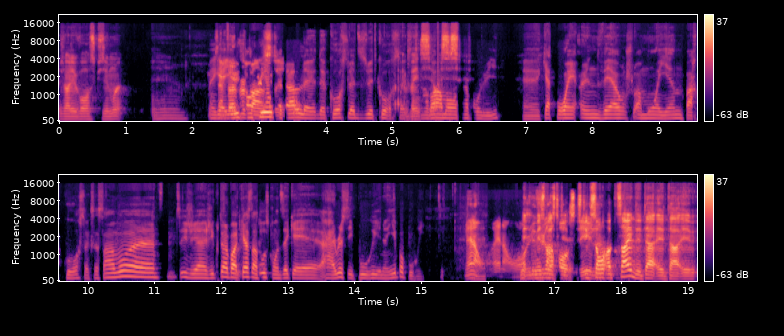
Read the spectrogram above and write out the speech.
Je vais aller voir, excusez-moi. Euh, Mais gars, il y a eu un peu son plus total de, de courses, là, 18 courses. Ça 26, s'en va en montant pour lui. Euh, 4.1 verges en moyenne par course. Ça s'en va. euh, tu sais, j'ai, j'ai écouté un podcast tantôt où on disait que Harris est pourri. Non, il n'est pas pourri. Mais non, mais non. On mais vu passé. son upside est, à- est à- est-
